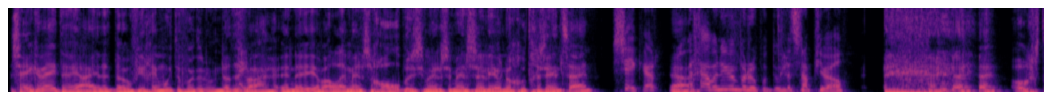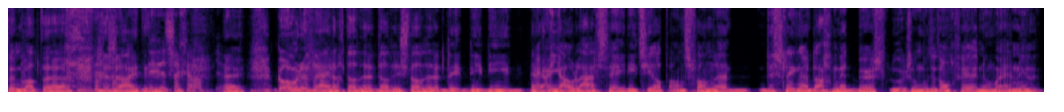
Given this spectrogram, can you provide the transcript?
Zeker weten, ja, daar hoef je geen moeite voor te doen, dat is waar. En eh, je hebt allerlei mensen geholpen, dus mensen zullen je ook nog goed gezind zijn. Zeker. Ja. Daar gaan we nu een beroep op doen, dat snap je wel. Oogsten wat eh, gezaaid is. Dat is een grapje. Nee. Komende vrijdag, dat, eh, dat is dan eh, die, die, die, nou ja, jouw laatste editie althans van de Slingerdag met beursvloer. Zo moet het ongeveer noemen. Hè? Nu,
